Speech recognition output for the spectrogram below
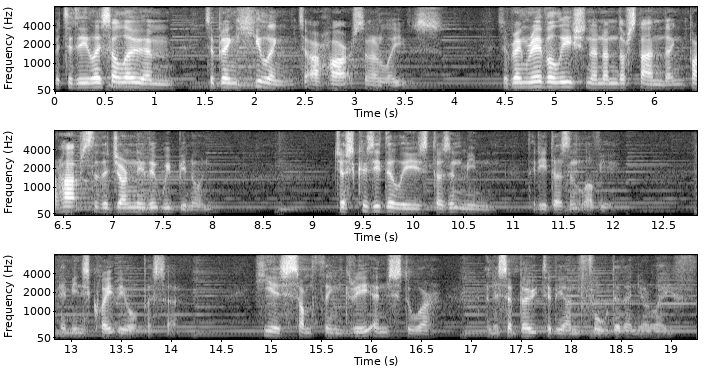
But today, let's allow Him to bring healing to our hearts and our lives, to bring revelation and understanding, perhaps to the journey that we've been on. Just because He delays doesn't mean that He doesn't love you, it means quite the opposite. He has something great in store and it's about to be unfolded in your life.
